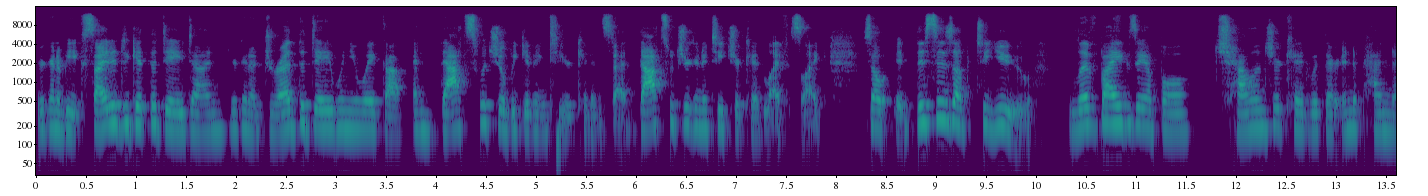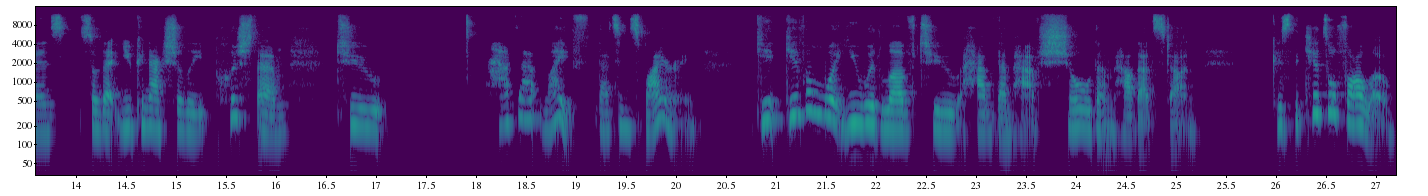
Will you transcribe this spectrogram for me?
You're going to be excited to get the day done. You're going to dread the day when you wake up. And that's what you'll be giving to your kid instead. That's what you're going to teach your kid life is like. So it, this is up to you. Live by example, challenge your kid with their independence so that you can actually push them to have that life that's inspiring. Give, give them what you would love to have them have. Show them how that's done because the kids will follow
